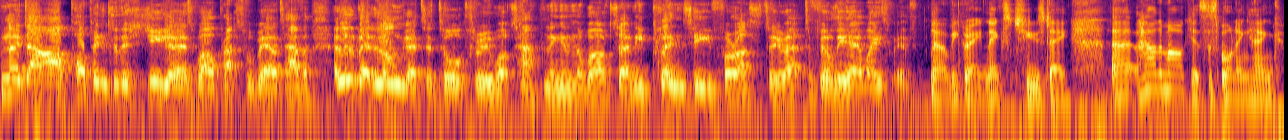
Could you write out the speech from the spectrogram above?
No doubt I'll pop into the studio as well. Perhaps we'll be able to have a, a little bit longer to talk through what's happening in the world. Certainly, plenty for us to uh, to fill the airways with. That would be great next Tuesday. Uh, how are the markets this morning, Henk?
